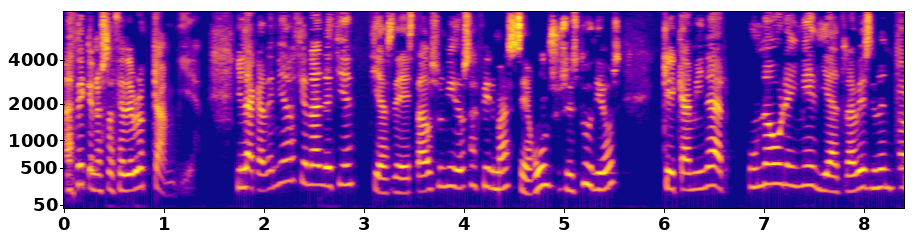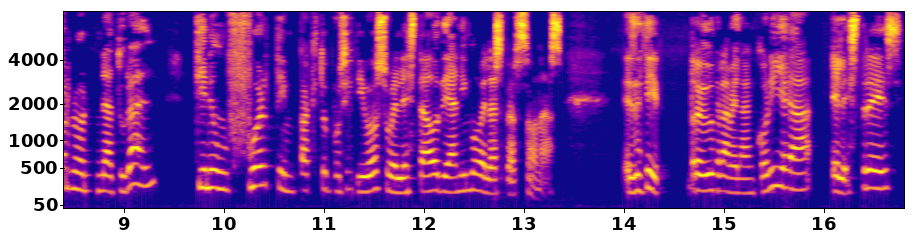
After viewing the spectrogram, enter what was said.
hace que nuestro cerebro cambie. Y la Academia Nacional de Ciencias de Estados Unidos afirma, según sus estudios, que caminar una hora y media a través de un entorno natural tiene un fuerte impacto positivo sobre el estado de ánimo de las personas. Es decir, reduce la melancolía, el estrés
